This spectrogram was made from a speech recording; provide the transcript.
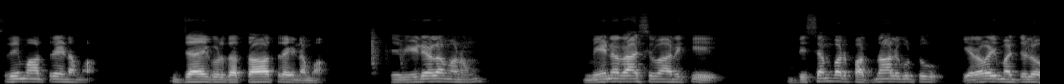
శ్రీమాత్రే నమ. జయ గురు దత్తాత్రేయ నమ. ఈ వీడియోలో మనం మీనరాశి వారికి డిసెంబర్ పద్నాలుగు టు ఇరవై మధ్యలో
